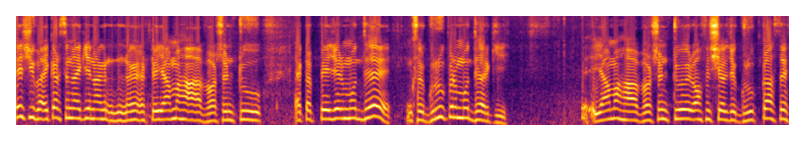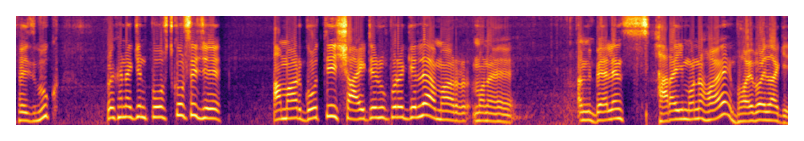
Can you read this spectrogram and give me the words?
দেশি বাইক আছে নাকি না একটা ইয়ামাহা ভার্সন টু একটা পেজের মধ্যে গ্রুপের মধ্যে আর কি। ইয়ামাহা ভার্সন টু এর অফিসিয়াল যে গ্রুপটা আছে ফেসবুক ওইখানে একজন পোস্ট করছে যে আমার গতি ষাটের উপরে গেলে আমার মানে আমি ব্যালেন্স হারাই মনে হয়, ভয় ভয় লাগে।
